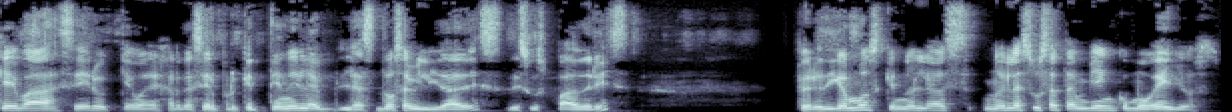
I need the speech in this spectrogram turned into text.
qué va a hacer o qué va a dejar de hacer porque tiene las dos habilidades de sus padres, pero digamos que no las, no las usa tan bien como ellos.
